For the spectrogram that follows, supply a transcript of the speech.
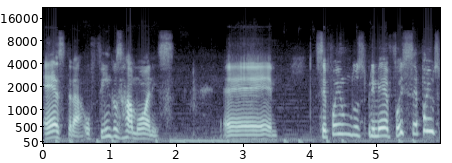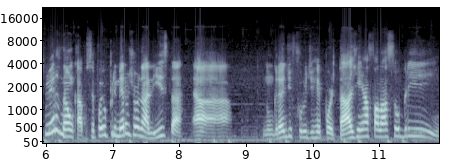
extra, o fim dos Ramones. É, você foi um dos primeiros. Foi, você foi um dos primeiros, não, cara. Você foi o primeiro jornalista a, num grande furo de reportagem a falar sobre,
